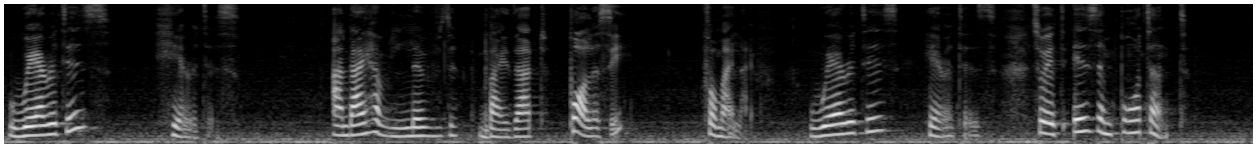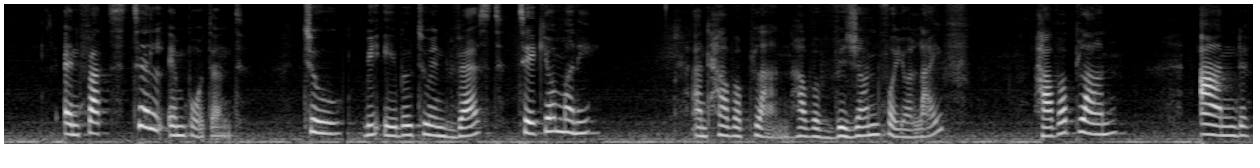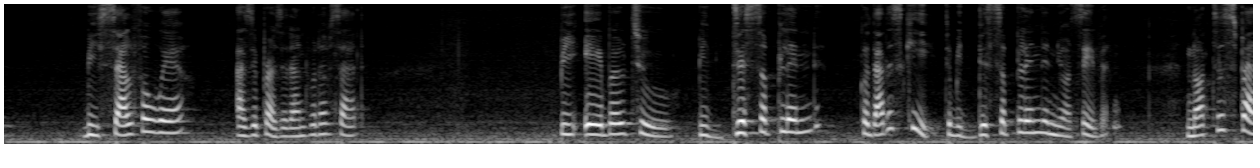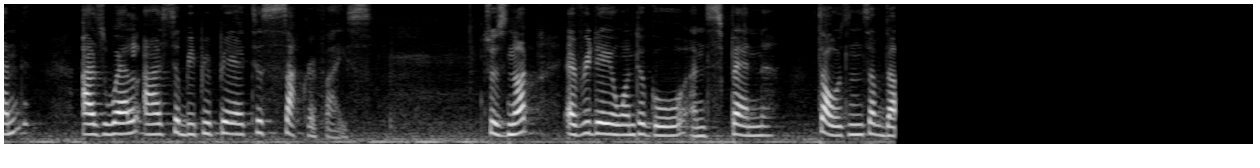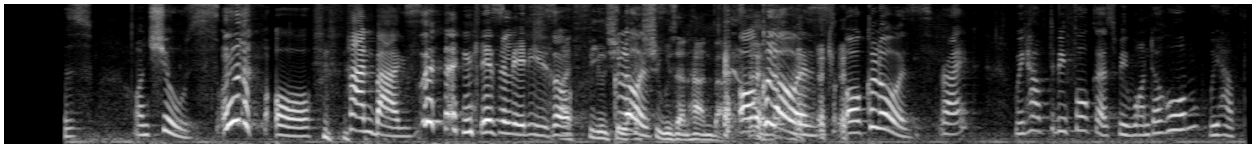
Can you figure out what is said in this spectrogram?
where it is, here it is. And I have lived by that policy for my life. Where it is, here it is. So it is important, in fact, still important, to be able to invest, take your money, and have a plan, have a vision for your life, have a plan, and be self aware, as the president would have said, be able to be disciplined, because that is key to be disciplined in your saving, not to spend, as well as to be prepared to sacrifice. So it's not every day you want to go and spend thousands of dollars on shoes or handbags in case the ladies or I feel she clothes. likes shoes and handbags. or clothes or clothes, right? We have to be focused. We want a home, we have to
